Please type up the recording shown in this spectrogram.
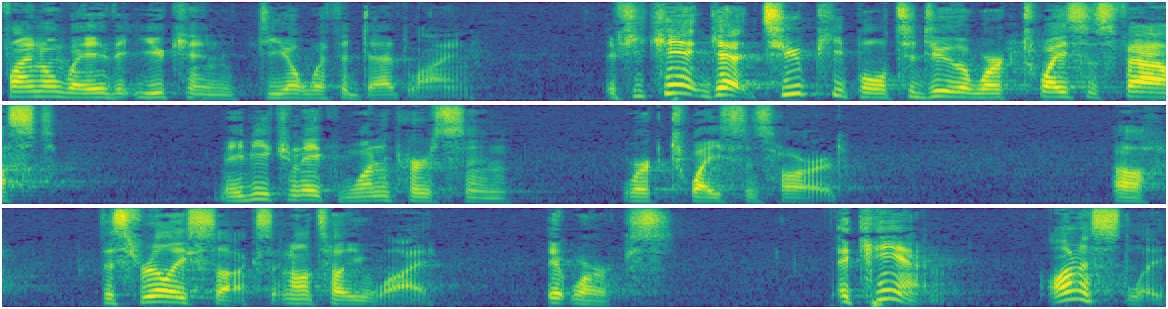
final way that you can deal with a deadline. If you can't get two people to do the work twice as fast, maybe you can make one person work twice as hard. Oh, this really sucks, and I'll tell you why. It works. It can, honestly.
